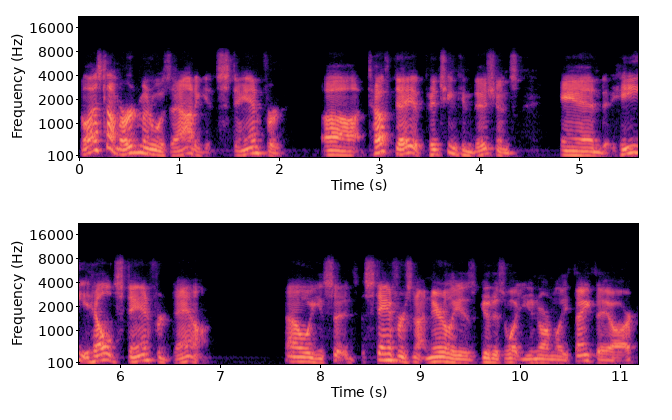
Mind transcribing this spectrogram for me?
The last time Erdman was out against Stanford, uh, tough day of pitching conditions, and he held Stanford down. Now we can say Stanford's not nearly as good as what you normally think they are.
